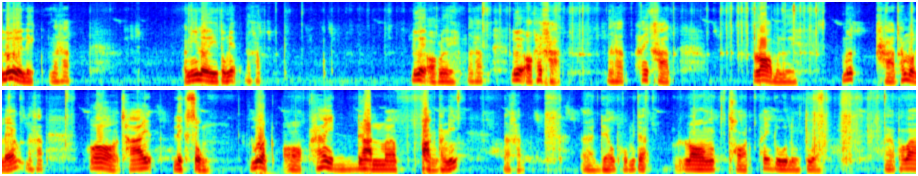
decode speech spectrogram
เลื่อยเหล็กนะครับ อันนี้เลยตรงนี้นะครับ เลื่อยออกเลยนะครับ เลื่อยออกให้ขาดนะครับ ให้ขาดรอบมาเลย เมื่อขาดทั้งหมดแล้วนะครับ ก็ใช้เหล็กส่งลวดออกให้ดันมาฝั่งทางนี้นะครับเดี๋ยวผมจะลองถอดให้ดูหนึ่งตัวนะครับเพราะว่า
